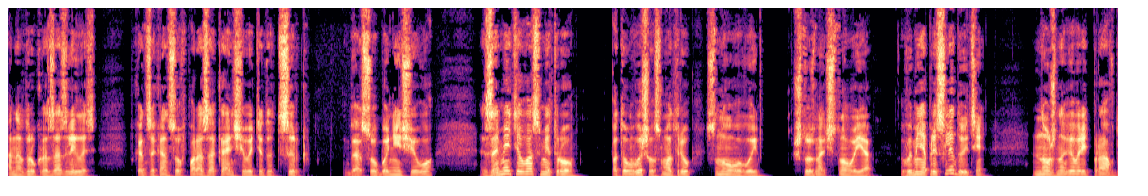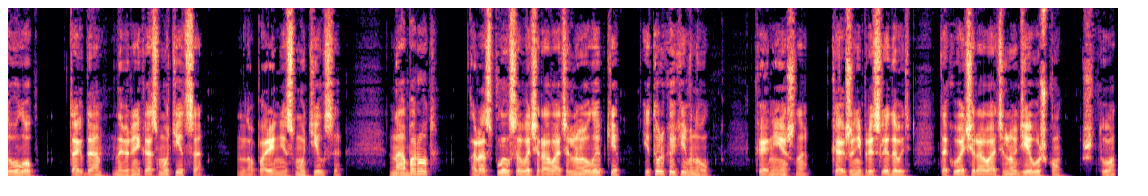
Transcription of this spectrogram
Она вдруг разозлилась. В конце концов, пора заканчивать этот цирк. «Да особо ничего. Заметил вас в метро. Потом вышел, смотрю, снова вы. Что значит снова я? Вы меня преследуете? Нужно говорить правду в лоб. Тогда наверняка смутиться». Но парень не смутился. Наоборот, расплылся в очаровательной улыбке и только кивнул. «Конечно. Как же не преследовать такую очаровательную девушку?» «Что?»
